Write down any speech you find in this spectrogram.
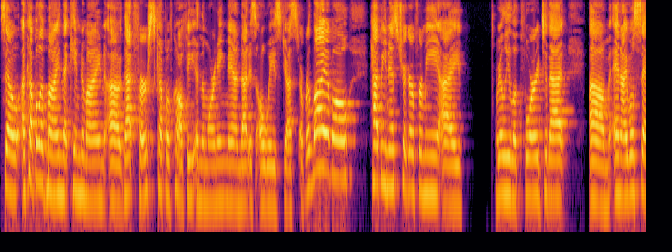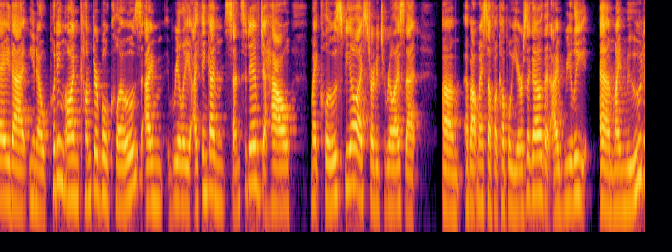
So, a couple of mine that came to mind uh, that first cup of coffee in the morning, man, that is always just a reliable happiness trigger for me. I really look forward to that. Um, and I will say that, you know, putting on comfortable clothes, I'm really, I think I'm sensitive to how my clothes feel. I started to realize that um, about myself a couple years ago that I really um, my mood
